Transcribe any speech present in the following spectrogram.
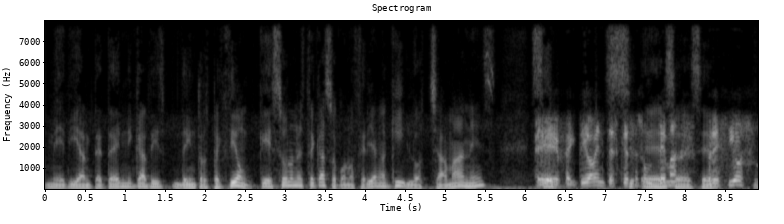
mediante técnicas de, introspección, que solo en este caso conocerían aquí los chamanes, Efectivamente, es que ese es un tema precioso.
